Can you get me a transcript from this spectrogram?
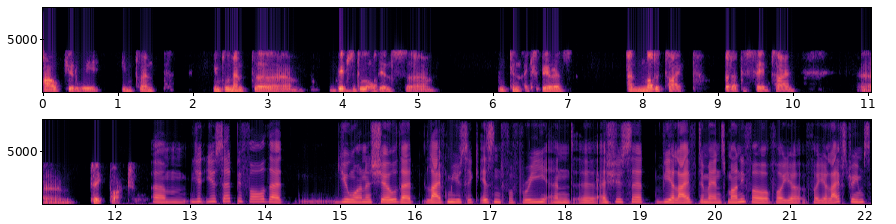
how could we implement implement uh, digital audience uh, who can experience another type but at the same time um, take part. Um, you, you said before that you want to show that live music isn't for free, and uh, as you said, Via Live demands money for, for your for your live streams,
